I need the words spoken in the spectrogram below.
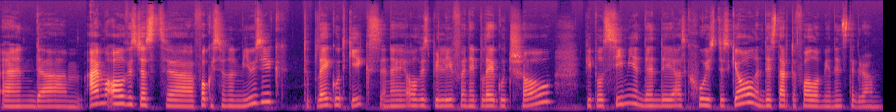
And um, i'm always just uh, focusing on music to play good gigs. And i always believe when i play a good show people see me and then they ask who is this girl? And they start to follow me on instagram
